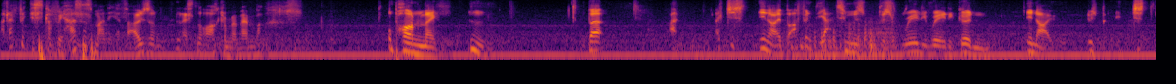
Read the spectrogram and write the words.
I don't think Discovery has as many of those. That's not I can remember. Oh, pardon me. Hmm. But I, I just you know, but I think the acting was was really really good, and you know, it was it just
